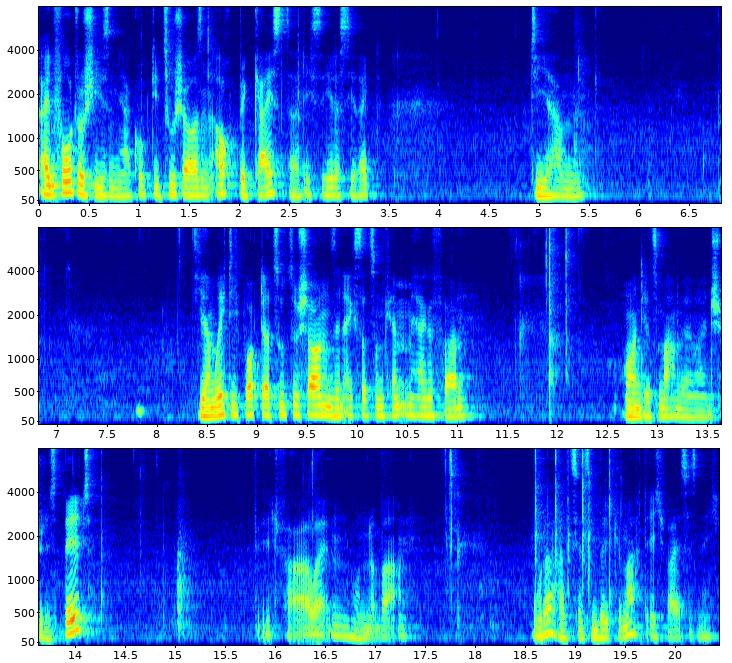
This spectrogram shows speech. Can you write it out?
ein Foto schießen. Ja, guck, die Zuschauer sind auch begeistert. Ich sehe das direkt. Die haben, die haben richtig Bock dazu zu schauen, sind extra zum Campen hergefahren. Und jetzt machen wir mal ein schönes Bild. Bild verarbeiten, wunderbar. Oder? Hat es jetzt ein Bild gemacht? Ich weiß es nicht.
